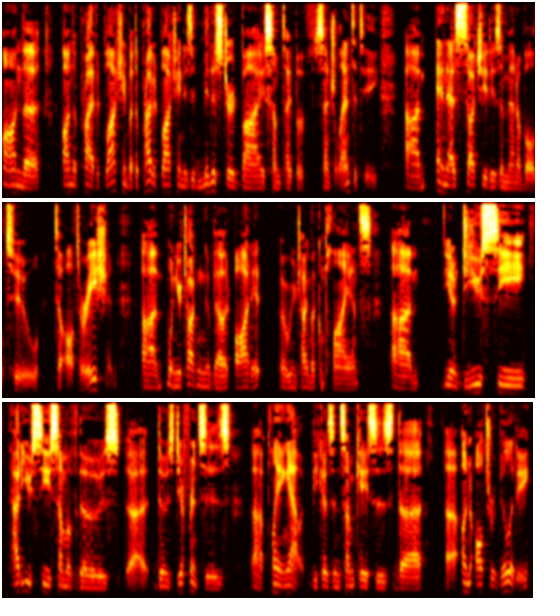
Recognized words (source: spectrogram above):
on the on the private blockchain, but the private blockchain is administered by some type of central entity, um, and as such, it is amenable to to alteration. Um, when you're talking about audit or when you're talking about compliance, um, you know, do you see how do you see some of those uh, those differences uh, playing out? Because in some cases, the uh, unalterability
